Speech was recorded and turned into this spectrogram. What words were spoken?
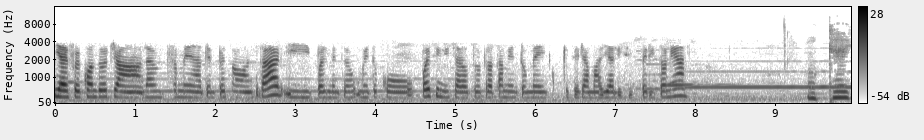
y ahí fue cuando ya la enfermedad empezó a avanzar y pues me, me tocó pues iniciar otro tratamiento médico que se llama diálisis peritoneal. Ok,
